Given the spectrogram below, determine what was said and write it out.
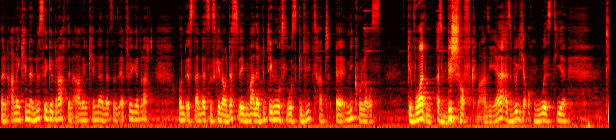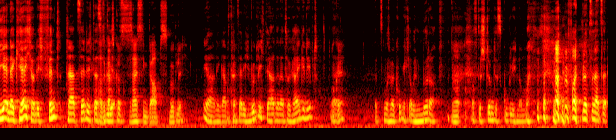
äh, den armen Kindern Nüsse gebracht, den armen Kindern letztens Äpfel gebracht und ist dann letztens genau deswegen, weil er bedingungslos geliebt hat, äh, Nikolaus geworden. Also Bischof quasi, ja, also wirklich auch ein hohes Tier. Tier in der Kirche und ich finde tatsächlich, dass Also ganz kurz, das heißt, den gab es wirklich. ja, den gab es tatsächlich wirklich, der hat in der Türkei gelebt. Okay. Jetzt muss ich mal gucken, ich glaube in Myrrha. Ja. Ich hoffe, das stimmt, das google ich nochmal, bevor ich Blödsinn erzähle.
